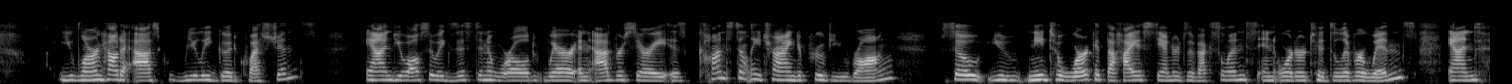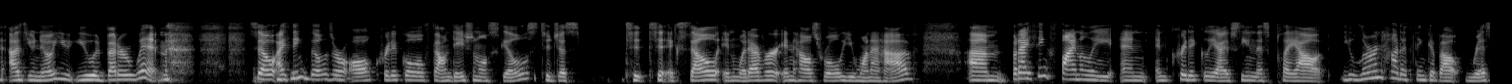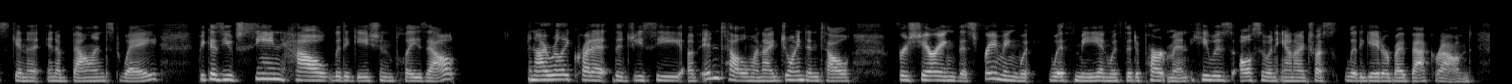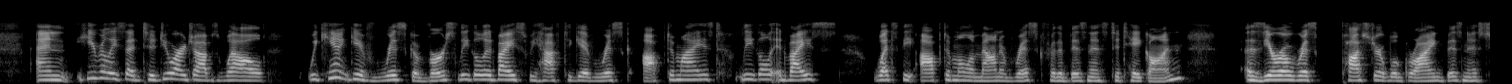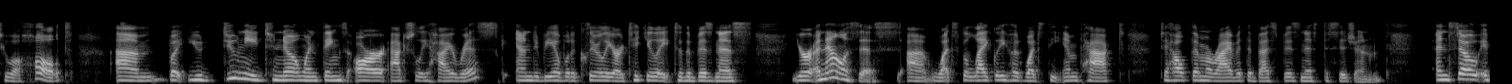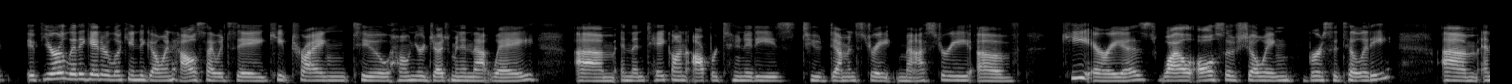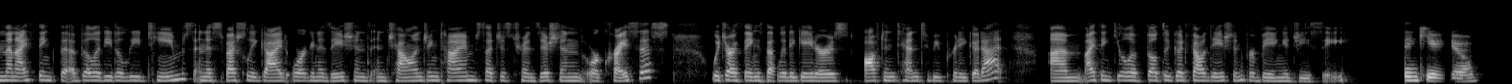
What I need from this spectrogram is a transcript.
You learn how to ask really good questions and you also exist in a world where an adversary is constantly trying to prove you wrong. So you need to work at the highest standards of excellence in order to deliver wins. And as you know, you you would better win. so I think mm-hmm. those are all critical foundational skills to just to, to excel in whatever in-house role you want to have. Um, but I think finally and and critically, I've seen this play out. You learn how to think about risk in a in a balanced way because you've seen how litigation plays out and I really credit the GC of Intel when I joined Intel for sharing this framing with, with me and with the department. He was also an antitrust litigator by background. And he really said to do our jobs well, we can't give risk averse legal advice. We have to give risk optimized legal advice. What's the optimal amount of risk for the business to take on? A zero risk posture will grind business to a halt. Um, but you do need to know when things are actually high risk and to be able to clearly articulate to the business your analysis. Uh, what's the likelihood? What's the impact to help them arrive at the best business decision? And so if if you're a litigator looking to go in house, I would say keep trying to hone your judgment in that way, um, and then take on opportunities to demonstrate mastery of key areas while also showing versatility. Um, and then I think the ability to lead teams and especially guide organizations in challenging times, such as transition or crisis, which are things that litigators often tend to be pretty good at. Um, I think you'll have built a good foundation for being a GC. Thank you.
